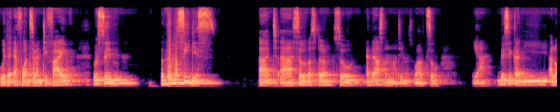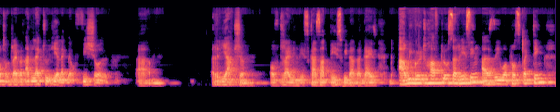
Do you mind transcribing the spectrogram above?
with the F175. We've seen the Mercedes at uh, Silverstone, so and the Aston Martin as well. So, yeah, basically a lot of drivers. I'd like to hear like the official um, reaction of driving these cars at pace with other guys. Are we going to have closer racing as they were prospecting?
